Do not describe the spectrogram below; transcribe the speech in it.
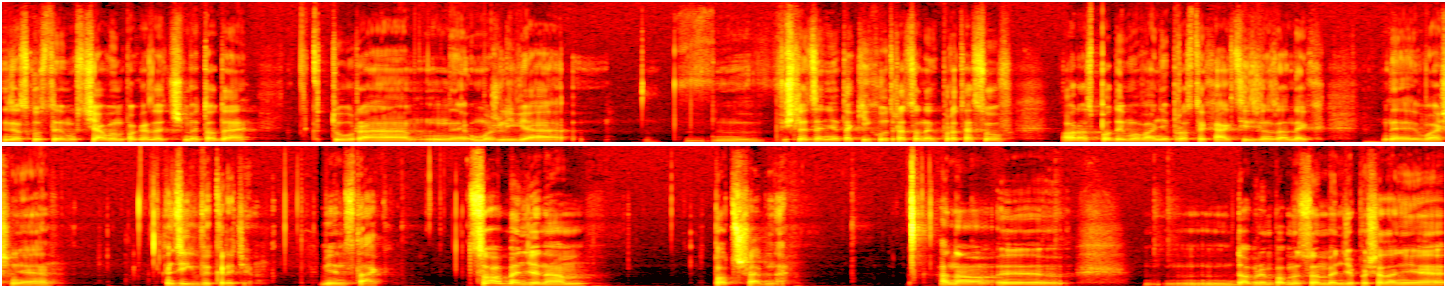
W związku z tym chciałbym pokazać Ci metodę, która umożliwia śledzenie takich utraconych procesów oraz podejmowanie prostych akcji związanych właśnie z ich wykryciem. Więc tak, co będzie nam potrzebne? Ano, dobrym pomysłem będzie posiadanie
